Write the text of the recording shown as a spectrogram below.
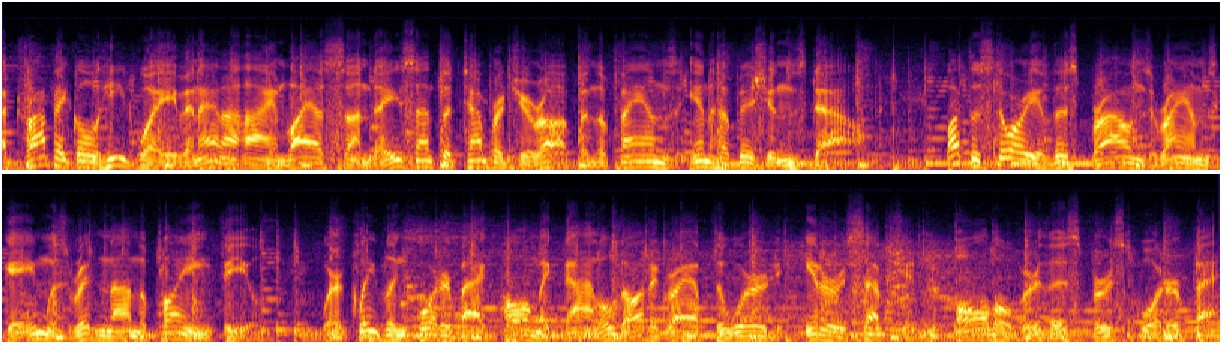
A tropical heat wave in Anaheim last Sunday sent the temperature up and the fans' inhibitions down. But the story of this Browns-Rams game was written on the playing field, where Cleveland quarterback Paul McDonald autographed the word interception all over this first quarter pass.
